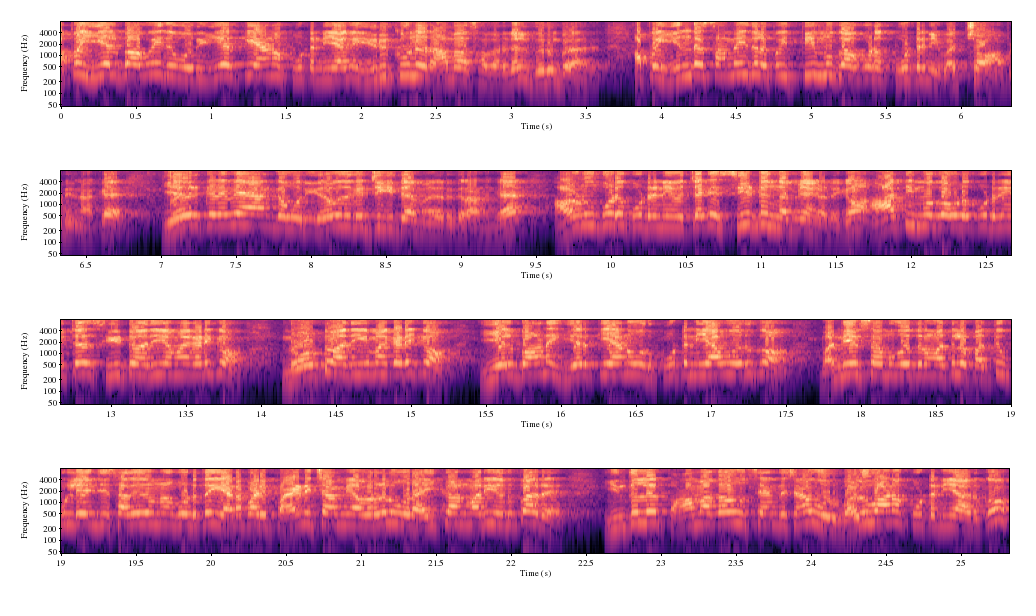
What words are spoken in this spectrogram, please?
அப்ப இயல்பாகவே இது ஒரு இயற்கையான கூட்டணியாக இருக்குன்னு ராமதாஸ் அவர்கள் விரும்புறாரு. அப்ப இந்த சமயத்துல போய் திமுக கூட கூட்டணி வச்சோம் அப்படின்னாக்க ஏற்கனவே அங்க ஒரு இருபது கட்சி கிட்ட இருக்கிறானுங்க. அவனும் கூட கூட்டணி வச்சாக்க சீட்டும் கம்மியா கிடைக்கும். அதிமுக கூட கூட்டணி வச்சா சீட்டும் அதிகமா கிடைக்கும். நோட்டும் அதிகமா கிடைக்கும். இயல்பான இயற்கையான ஒரு கூட்டணியாகவும் இருக்கும். வன்னியர் சமூகத்தின் மத்தியில் பத்து புள்ளி அஞ்சு சதவீதம் கொடுத்து எடப்பாடி பழனிசாமி அவர்கள் ஒரு ஐகான் மாதிரியும் இருப்பாரு. இதுல பாமகவும் சேர்ந்துச்சுன்னா ஒரு வலுவான கூட்டணியா இருக்கும்.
